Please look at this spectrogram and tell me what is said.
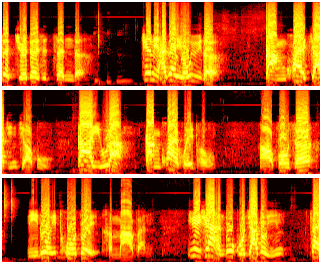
这绝对是真的。今天你还在犹豫的，赶快加紧脚步，加油啦！赶快回头，啊，否则。你如果一拖队很麻烦，因为现在很多国家都已经在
